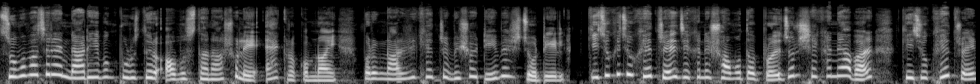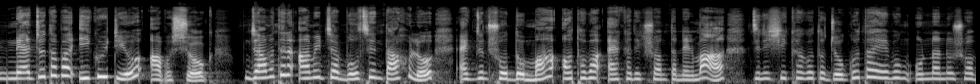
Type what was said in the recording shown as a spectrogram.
শ্রমবাজারের নারী এবং পুরুষদের অবস্থান আসলে একরকম নয়, বরং নারীর ক্ষেত্রে বিষয়টি বেশ জটিল। কিছু কিছু ক্ষেত্রে যেখানে সমতা প্রয়োজন, সেখানে আবার কিছু ক্ষেত্রে ন্যায্যতা বা ইকুইটিও আবশ্যক। জামাতের আমির যা বলছেন তা হলো, একজন সদ্য মা অথবা একাধিক সন্তানের মা, যিনি শিক্ষাগত যোগ্যতা এবং অন্যান্য সব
